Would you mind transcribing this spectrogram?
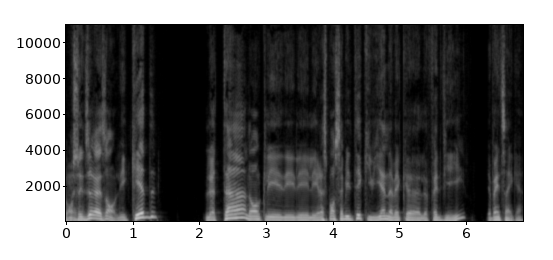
On s'est dit raison. Les kids, le temps, donc les, les- les- les responsabilités qui viennent avec euh, le fait de vieillir, il y a 25 ans.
